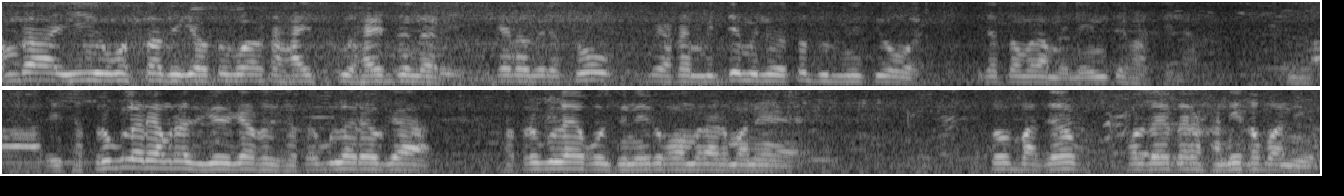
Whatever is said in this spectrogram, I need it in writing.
আমরা এই অবস্থা থেকে অত বড় একটা হাই স্কুল হাই সেকেন্ডারি এখানে এত একটা মিড ডে মিলে এত দুর্নীতি হয়, এটা তো আমরা মেনে নিতে পারছি না। আর এই ছাত্রগুলারে আমরা জিজ্ঞাসা করছি, ছাত্রগুলারেও গিয়া ছাত্রগুলাই কইছেন এরকম আমরা মানে এত বাজে পর্যায়ে তারা হানি খাবা নিও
